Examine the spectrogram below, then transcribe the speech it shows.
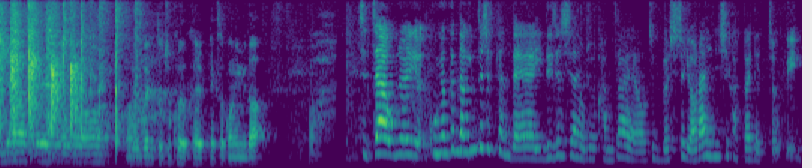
안녕하세요. 로베르토 조커 역할 백석광입니다. 진짜 오늘 공연 끝나고 힘드실 텐데, 이 늦은 시간에 오셔서 감사해요. 지금 몇 시죠? 11시 가까이 됐죠, 우리.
